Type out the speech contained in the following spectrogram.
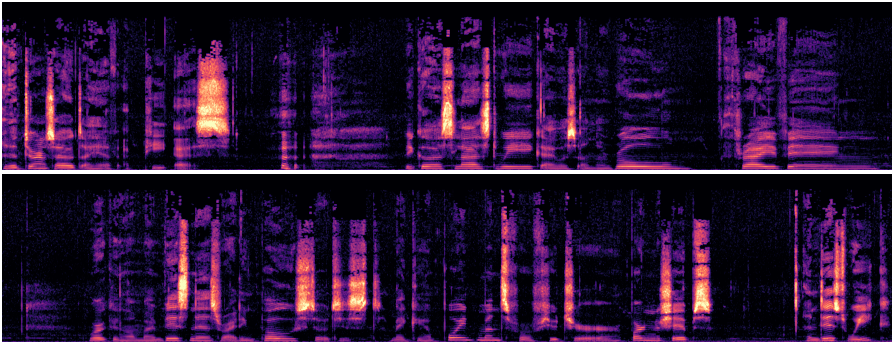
And it turns out I have a PS. because last week I was on a roll, thriving, working on my business, writing posts, so just making appointments for future partnerships. And this week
